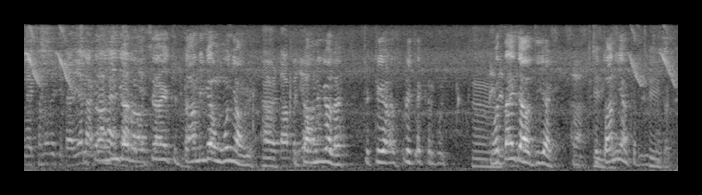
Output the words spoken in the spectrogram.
ਵੇਖਣ ਨੂੰ ਤੇ ਚਿੱਟਾ ਜਿਹਾ ਲੱਗਦਾ ਚਿੱਟਾ ਹੈ ਨਹੀਂ ਗਾ ਰਾਸਿਆਂ ਇਹ ਚਿੱਟਾ ਨਹੀਂ ਗਾ ਉਹ ਹੀ ਆਵੇ। ਹਾਂ, ਡੱਬ ਚਿੱਟਾ ਜਿਹਾ ਨਹੀਂ ਗਾ ਲੈ ਚਿੱਟੇ ਵਾਲਾ ਥੋੜੇ ਚੱਕਰ ਕੋਈ। ਹਾਂ। ਵੱਧਾ ਹੀ ਜਾਂਦੀ ਆ ਚਿੱਟਾ ਨਹੀਂ ਆਕਦੀ ਠੀਕ ਆ ਠੀਕ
